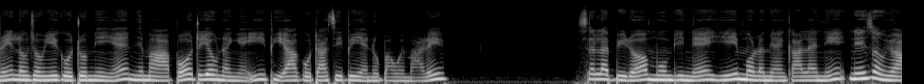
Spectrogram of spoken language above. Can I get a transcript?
တွင်လုံခြုံရေးကိုတိုးမြှင့်ရန်မြန်မာအပေါ်တရုတ်နိုင်ငံ၏ဖိအားကိုတားဆီးပေးရန်တို့ပါဝင်ပါတယ်။ဆက်လက်ပြီးတော့မွန်ပြည်နယ်ရေးမော်လမြိုင်ကားလမ်းနှင့်နှင်းစုံရွာ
